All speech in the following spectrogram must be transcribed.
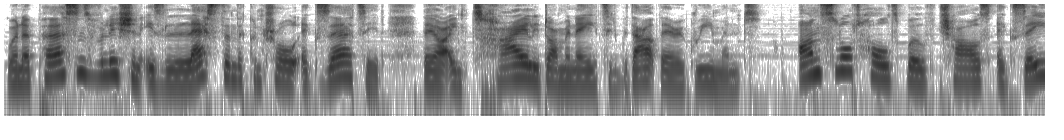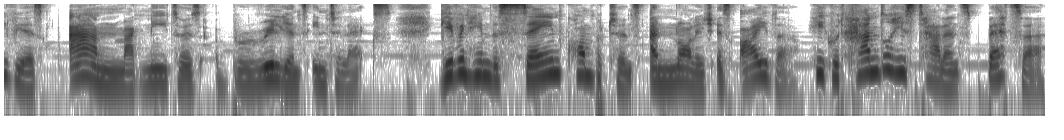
When a person's volition is less than the control exerted, they are entirely dominated without their agreement. Onslaught holds both Charles Xavier's and Magneto's brilliant intellects, giving him the same competence and knowledge as either. He could handle his talents better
